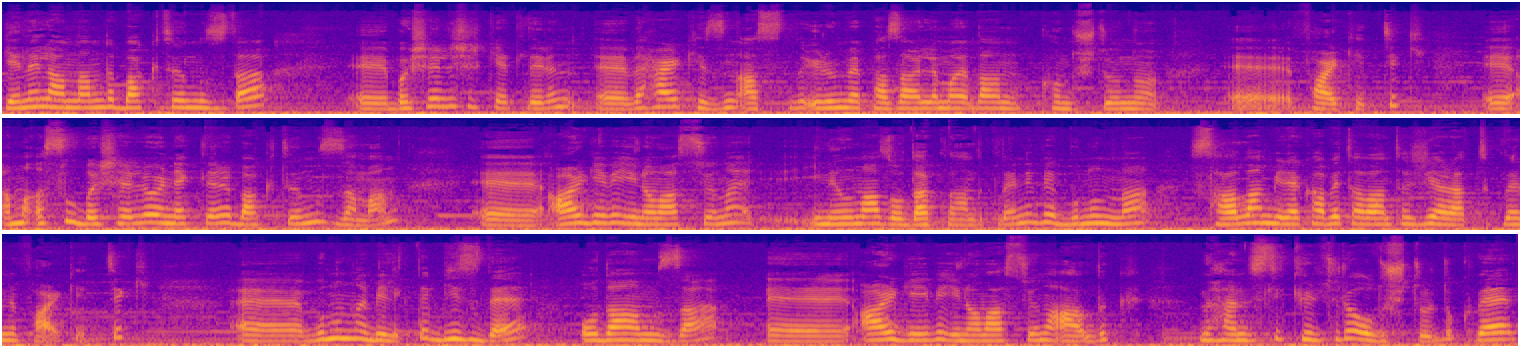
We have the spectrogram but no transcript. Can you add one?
genel anlamda baktığımızda e, başarılı şirketlerin e, ve herkesin aslında ürün ve pazarlamadan konuştuğunu e, fark ettik. Ama asıl başarılı örneklere baktığımız zaman ARGE ve inovasyona inanılmaz odaklandıklarını ve bununla sağlam bir rekabet avantajı yarattıklarını fark ettik. Bununla birlikte biz de odağımıza ARGE ve inovasyonu aldık. Mühendislik kültürü oluşturduk ve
